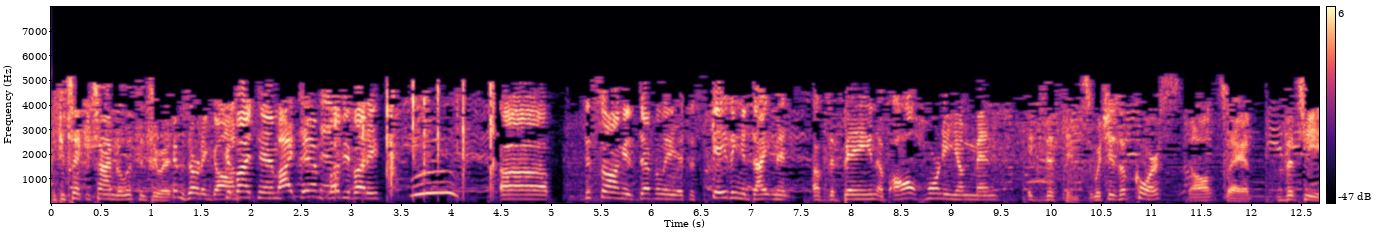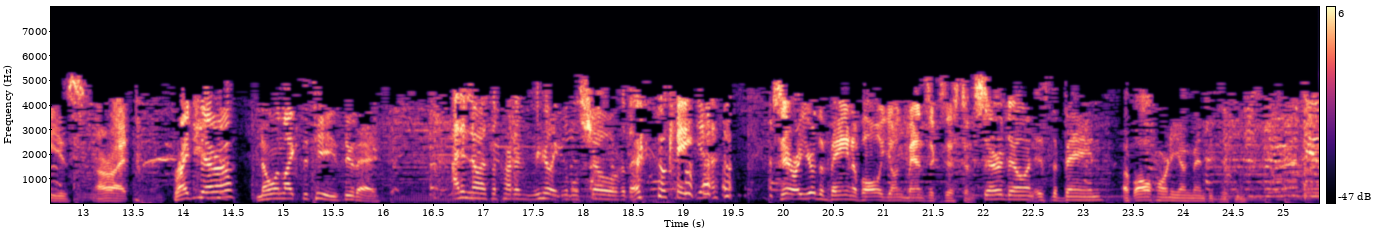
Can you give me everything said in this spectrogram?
if can take your time to listen to it. Tim's already gone. Goodbye, Tim. Bye, Tim. Love you, buddy. Woo! Uh, this song is definitely it's a scathing indictment of the bane of all horny young men's existence, which is of course Don't say it. the tease. All right. Right, Sarah? no one likes the tease, do they? I didn't know I was a part of your like little show over there. okay, yes. Sarah, you're the bane of all young men's existence. Sarah Dillon is the bane of all horny young men's existence.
